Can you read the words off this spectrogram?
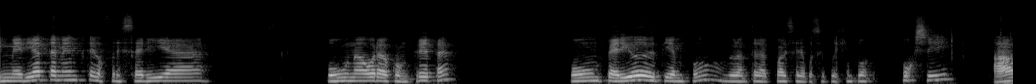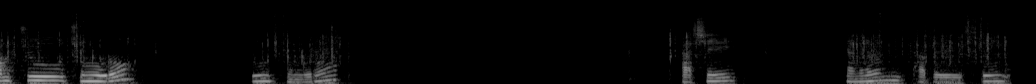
inmediatamente ofrecería o una hora concreta o un periodo de tiempo durante el cual sería posible. Por ejemplo, 혹시 다음 주 중으로 주 중으로 다시 시간을 잡을 수 있을까요?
